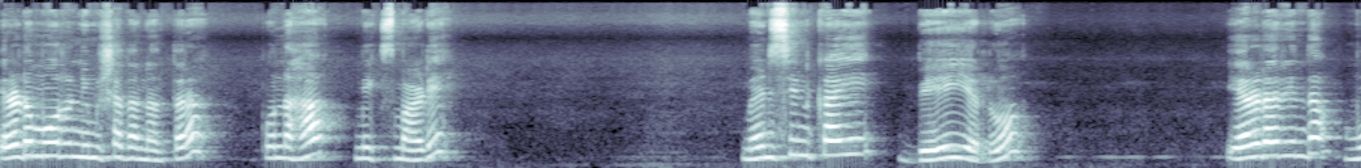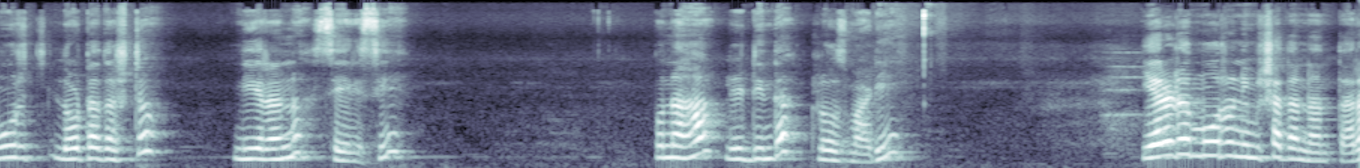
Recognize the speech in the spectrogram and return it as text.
ಎರಡು ಮೂರು ನಿಮಿಷದ ನಂತರ ಪುನಃ ಮಿಕ್ಸ್ ಮಾಡಿ. ಮೆಣಸಿನಕಾಯಿ ಬೇಯಲು ಎರಡರಿಂದ ಮೂರು ಲೋಟದಷ್ಟು ನೀರನ್ನು ಸೇರಿಸಿ, ಪುನಃ ಲಿಡ್ಡಿಂದ ಕ್ಲೋಸ್ ಮಾಡಿ. ಎರಡು ಮೂರು ನಿಮಿಷದ ನಂತರ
